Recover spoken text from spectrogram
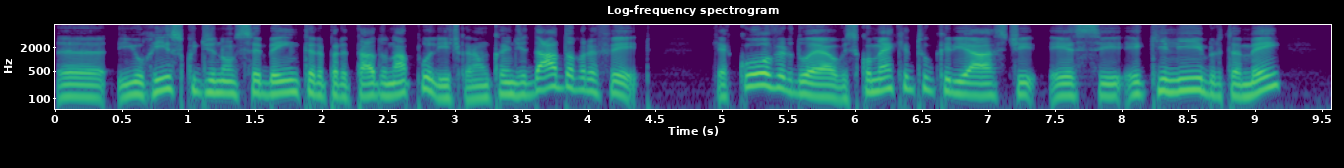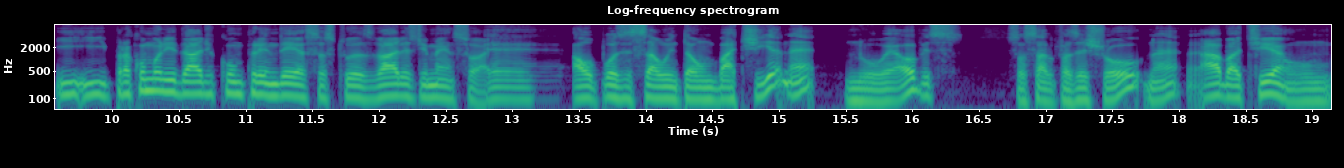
eh, e o risco de não ser bem interpretado na política, né? um candidato a prefeito, que é cover do Elvis, como é que tu criaste esse equilíbrio também e, e para a comunidade compreender essas tuas várias dimensões? É, a oposição, então, batia, né? No Elvis. Só sabe fazer show, né? Ah, batia Um,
